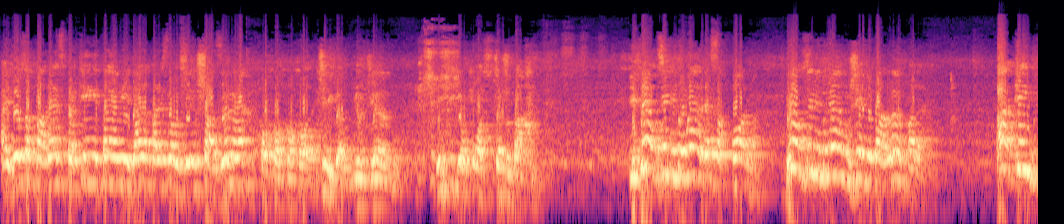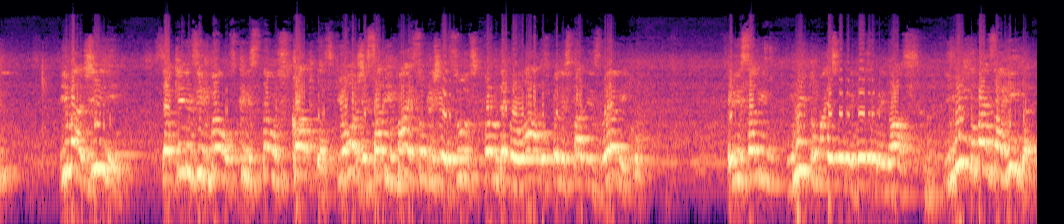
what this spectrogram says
Aí Deus aparece, para quem está em minha idade, aparece lá o gênio Shazam, né? Ho, ho, ho, ho, diga, meu diabo, em que eu posso te ajudar? E Deus, ele não é dessa forma. Deus, ele não é um gênio da lâmpada. Há quem imagine se aqueles irmãos cristãos coptas, que hoje sabem mais sobre Jesus, foram degolados pelo Estado Islâmico, eles sabem muito mais sobre Deus, sobre nós. E muito mais ainda,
